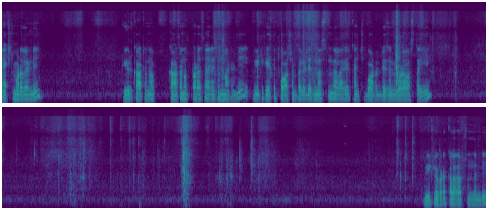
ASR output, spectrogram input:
నెక్స్ట్ మోడల్ అండి. Pure cotton cotton Uppada saris అనమాట అండి. వీటికైతే పోషంపల్లి డిజైన్ వస్తుంది. అలాగే కంచి బార్డర్ డిజైన్ కూడా వస్తాయి. వీటిలో కూడా కలర్ ఆప్షన్ ఉందండి.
